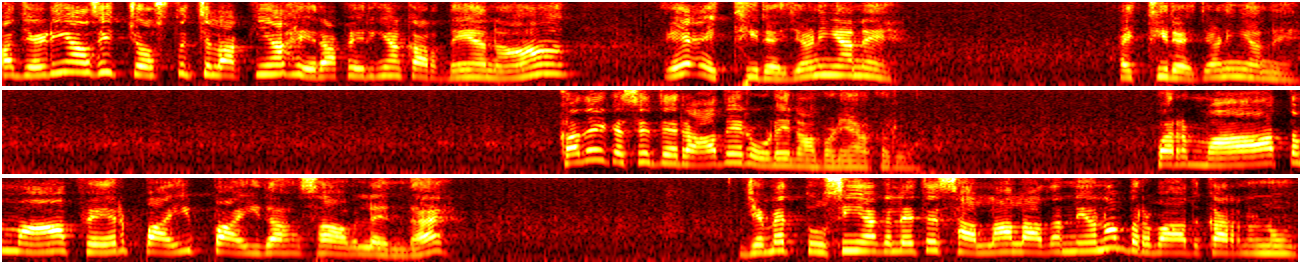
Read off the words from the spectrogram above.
ਆ ਜਿਹੜੀਆਂ ਅਸੀਂ ਚੁਸਤ ਚਲਾਕੀਆਂ ਹੇਰਾ ਫੇਰੀਆਂ ਕਰਦੇ ਆ ਨਾ, ਇਹ ਇੱਥੇ ਰਹਿ ਜਾਣੀਆਂ ਨੇ। ਇੱਥੇ ਰਹਿ ਜਾਣੀਆਂ ਨੇ। ਕਦੇ ਕਿਸੇ ਦੇ ਰਾਹ ਦੇ ਰੋੜੇ ਨਾ ਬਣਿਆ ਕਰੋ। ਪਰਮਾਤਮਾ ਫਿਰ ਭਾਈ ਪਾਈ ਦਾ ਹਿਸਾਬ ਲੈਂਦਾ ਹੈ। ਜਿਵੇਂ ਤੁਸੀਂ ਅਗਲੇ ਤੇ ਸਾਲਾਂ ਲਾ ਦਿੰਦੇ ਹੋ ਨਾ ਬਰਬਾਦ ਕਰਨ ਨੂੰ,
